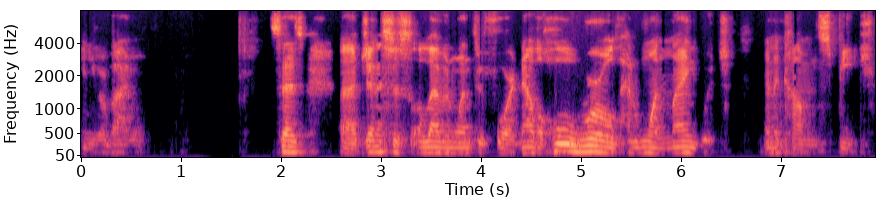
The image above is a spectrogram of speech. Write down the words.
in your Bible. It says uh, Genesis 11, 1 through 4. Now the whole world had one language and a common speech.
